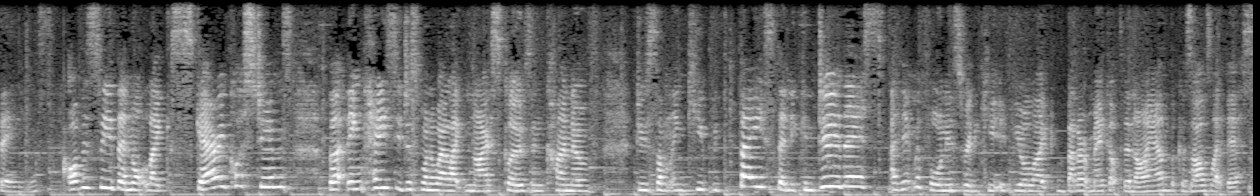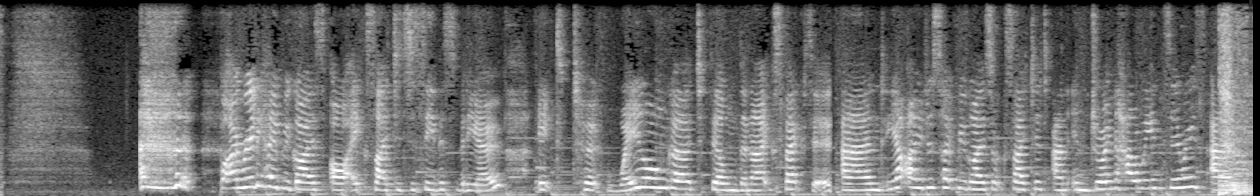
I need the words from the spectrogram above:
things. Obviously they're not like scary costumes, but in case you just want to wear like nice clothes and kind of do something cute with the face, then you can do this. I think the fawn is really cute if you're like better at makeup than I am because I was like this. but I really hope you guys are excited to see this video. It took way longer to film than I expected. And yeah, I just hope you guys are excited and enjoying the Halloween series. And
